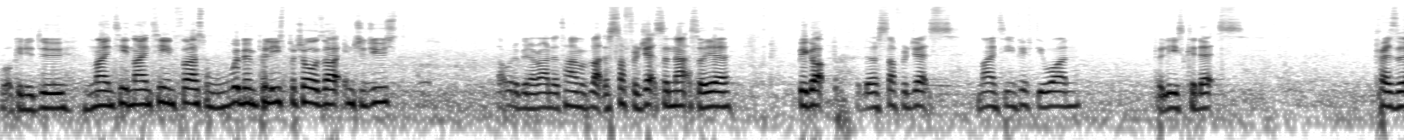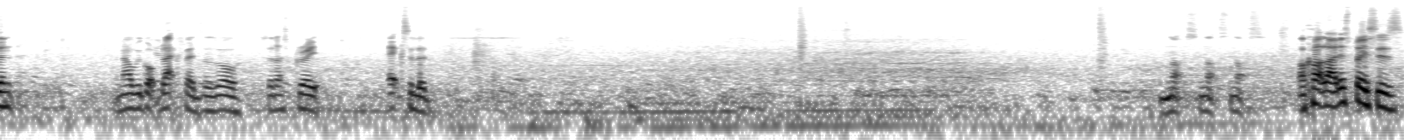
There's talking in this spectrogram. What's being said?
what can you do? 1919, first women police patrols are introduced. That would have been around the time of like the suffragettes and that. So yeah, big up the suffragettes. 1951, police cadets, present. And now we've got black feds as well. So that's great. Excellent. Nuts, nuts, nuts. I can't lie, this place is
